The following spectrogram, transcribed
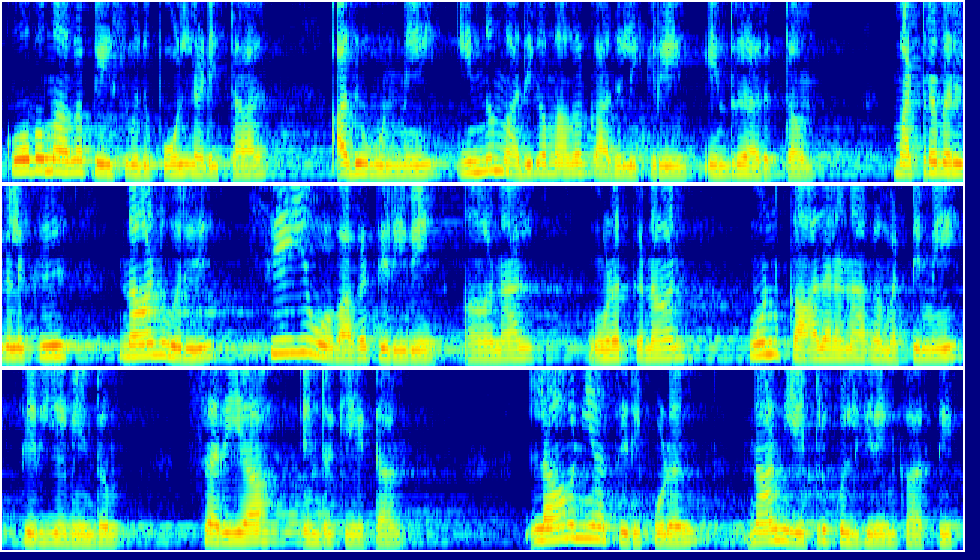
கோபமாக பேசுவது போல் நடித்தால் அது உன்னை இன்னும் அதிகமாக காதலிக்கிறேன் என்று அர்த்தம். மற்றவர்களுக்கு நான் ஒரு சிஇஓவாக தெரிவேன் ஆனால் உனக்கு நான் உன் காதலனாக மட்டுமே தெரிய வேண்டும். சரியா? என்று கேட்டான். லாவண்யா சிரிப்புடன் நான் ஏற்றுக்கொள்கிறேன் கார்த்திக்.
